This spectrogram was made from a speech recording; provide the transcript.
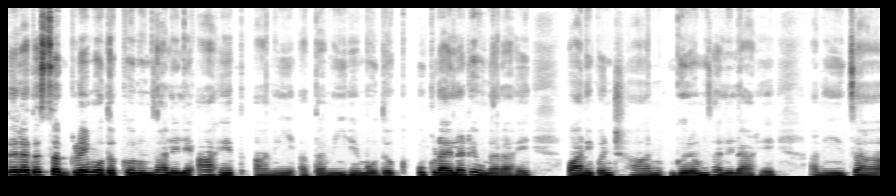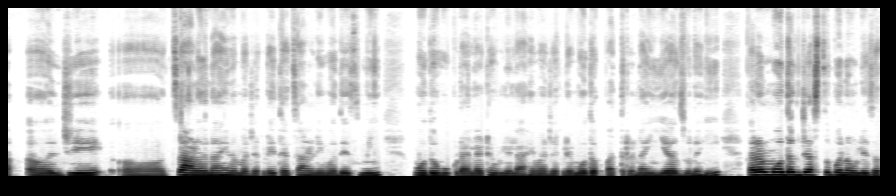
तर आता सगळे मोदक करून झालेले आहेत आणि आता मी हे मोदक उकडायला ठेवणार आहे. पाणी पण छान गरम झालेलं आहे आणि चा जे चाळण आहे ना माझ्याकडे त्या चाळणीमध्येच मी मोदक उकडायला ठेवलेला आहे. माझ्याकडे मोदक पात्र नाही आहे अजूनही. कारण मोदक जास्त बनवले जात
